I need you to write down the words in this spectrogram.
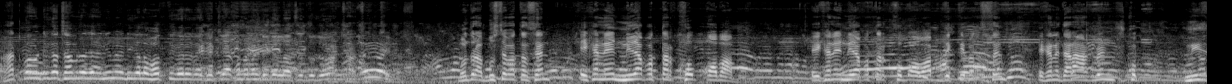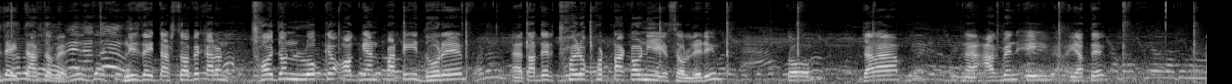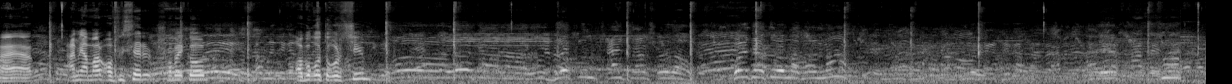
হাট কমিটির কাছে আমরা জানি মেডিকেলে ভর্তি করে রেখেছি এখনও মেডিকেল আছে দুজন। আচ্ছা আচ্ছা আছে। বন্ধুরা বুঝতে পারতেছেন এখানে নিরাপত্তার খুব অভাব। এখানে নিরাপত্তার খুব অভাব দেখতে পাচ্ছেন। এখানে যারা আসবেন খুব নিজ দায়িত্বে আসতে হবে। নিজ দায়িত্বে আসতে হবে কারণ ছয়জন লোককে অজ্ঞান পার্টি ধরে তাদের ছয় লক্ষ টাকাও নিয়ে গেছে অলরেডি তো যারা আসবেন এই ইয়াতে আমি আমার অফিসের সবাইকেও অবগত করছি।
